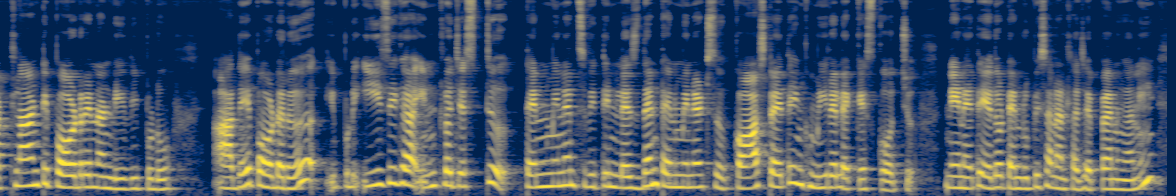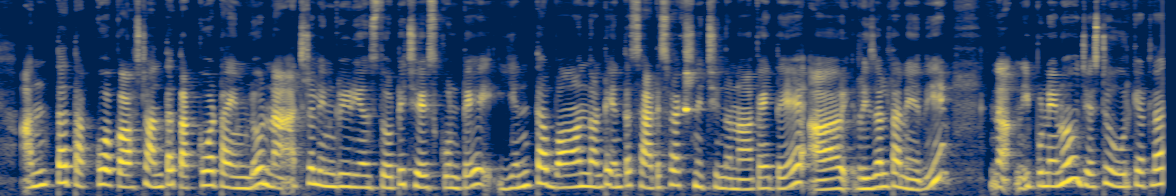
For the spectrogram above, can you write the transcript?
అట్లాంటి పౌడరేనండి ఇది ఇప్పుడు. అదే పౌడర్ ఇప్పుడు ఈజీగా ఇంట్లో just ten minutes within less than ten minutes cost అయితే ఇంక మీరే లెక్కేసుకోవచ్చు. నేనైతే ఏదో టెన్ రూపీస్ అని అట్లా చెప్పాను కానీ అంత తక్కువ కాస్ట్ అంత తక్కువ టైంలో న్యాచురల్ ఇంగ్రీడియంట్స్ తోటి చేసుకుంటే ఎంత బాగుందంటే ఎంత సాటిస్ఫాక్షన్ ఇచ్చిందో నాకైతే ఆ రిజల్ట్ అనేది నా ఇప్పుడు నేను జస్ట్ ఊరికి అట్లా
